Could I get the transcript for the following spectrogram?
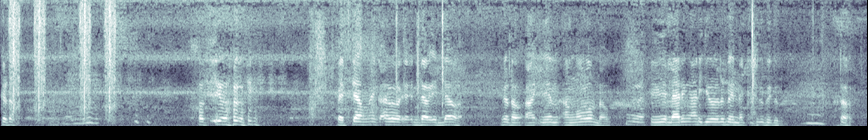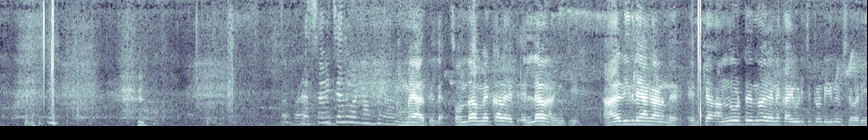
കേട്ടോ. സത്യം. പെറ്റ അമ്മയെക്കാളും എന്റെ എല്ലാ കേട്ടോ ആ, അങ്ങോളം ഉണ്ടാവും. ഈ എല്ലാരും കാണിക്കുന്ന പോലെ എന്നെ കാര്യം തരുന്നു കേട്ടോ. അമ്മയാകത്തില്ല. സ്വന്തം അമ്മയെക്കാളും എല്ലാവരും എനിക്ക് ആ രീതിയിൽ ഞാൻ കാണുന്നത്. എനിക്ക് അന്ന് തൊട്ട് ഇന്ന് വരെ എന്നെ കൈ പിടിച്ചിട്ടുണ്ട് ഈ നിമിഷം വരെ.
